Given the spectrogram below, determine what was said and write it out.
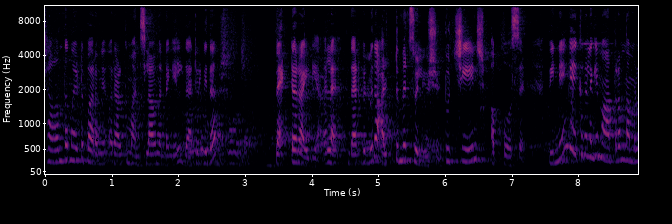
ശാന്തമായിട്ട് പറഞ്ഞ് ഒരാൾക്ക് മനസ്സിലാവുന്നുണ്ടെങ്കിൽ that will be the better idea അല്ലേ? That will be the ultimate solution to change a person പിന്നെയും കേൾക്കുന്നില്ലെങ്കിൽ മാത്രം നമ്മൾ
